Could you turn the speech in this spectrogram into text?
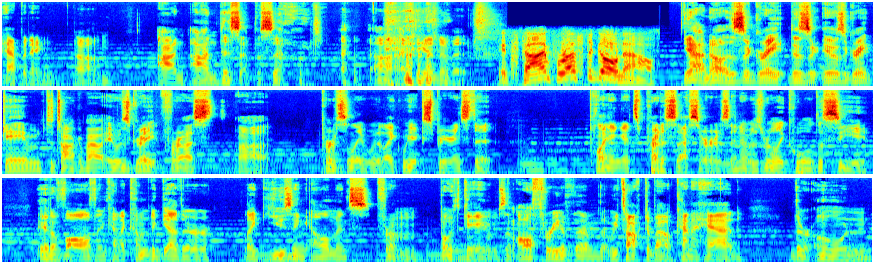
happening um, on on this episode uh, at the end of it. It's time for us to go now. Yeah, no, this is a great. This is a, it was a great game to talk about. It was great for us uh, personally we, like we experienced it playing its predecessors and it was really cool to see it evolve and kind of come together like using elements from both games. And all three of them that we talked about kind of had their own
